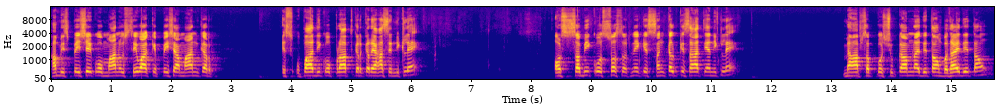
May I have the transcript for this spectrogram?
हम इस पेशे को मानव सेवा के पेशा मानकर इस उपाधि को प्राप्त कर कर यहाँ से निकलें। और सभी को स्वस्थ रखने के संकल्प के साथ यहाँ निकले। मैं आप सबको शुभकामनाएँ देता हूँ, बधाई देता हूँ।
